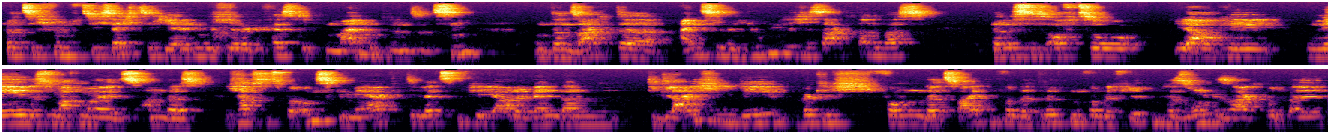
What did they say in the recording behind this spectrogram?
40, 50, 60-Jährigen mit ihrer gefestigten Meinung drin sitzen und dann sagt der einzelne Jugendliche, sagt dann was, dann ist es oft so, ja, okay, nee, das machen wir jetzt anders. Ich habe es jetzt bei uns gemerkt, die letzten vier Jahre, wenn dann die gleiche Idee wirklich von der zweiten, von der dritten, von der vierten Person gesagt wird, weil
